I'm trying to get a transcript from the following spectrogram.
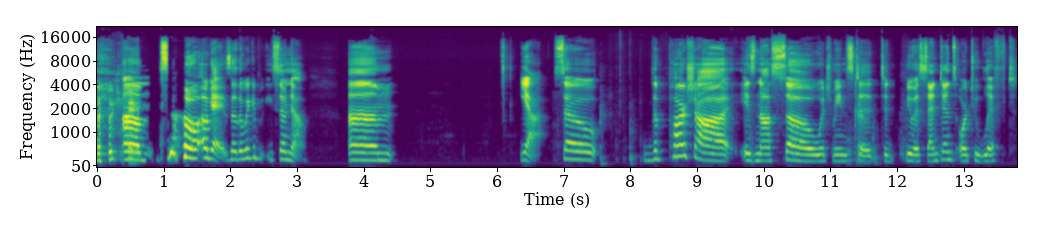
okay. Um. So okay. So the Wikipedia. So no. Um. Yeah. So the parsha is naso, which means to to do a sentence or to lift.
